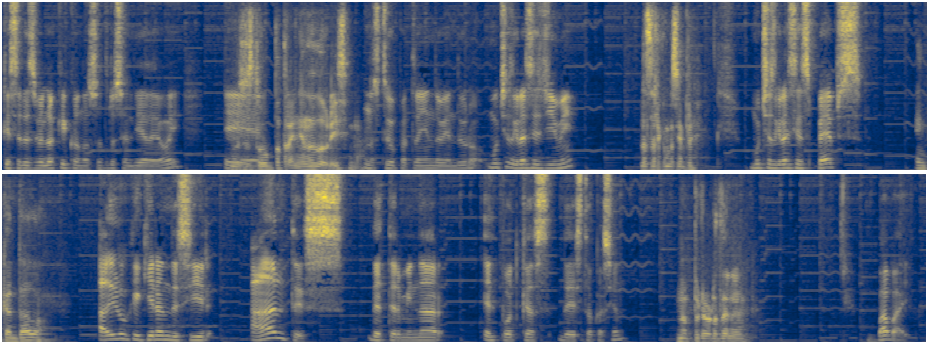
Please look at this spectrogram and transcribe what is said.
que se desveló aquí con nosotros el día de hoy. nos estuvo patrañando durísimo. Nos estuvo patrañando bien duro. Muchas gracias, Jimmy. Placer como siempre. Muchas gracias, Peps. Encantado. ¿Algo que quieran decir antes de terminar el podcast de esta ocasión? No preordenen. Bye bye.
